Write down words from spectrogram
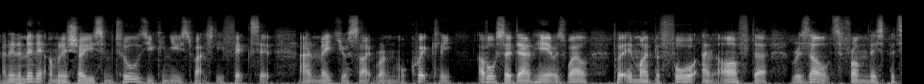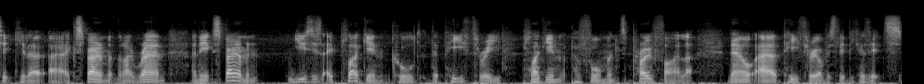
And in a minute, I'm going to show you some tools you can use to actually fix it and make your site run more quickly. I've also down here as well put in my before and after results from this particular uh, experiment that I ran. And the experiment uses a plugin called the P3 Plugin Performance Profiler. Now, uh, P3 obviously because it's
